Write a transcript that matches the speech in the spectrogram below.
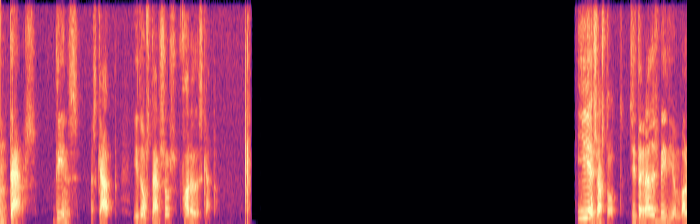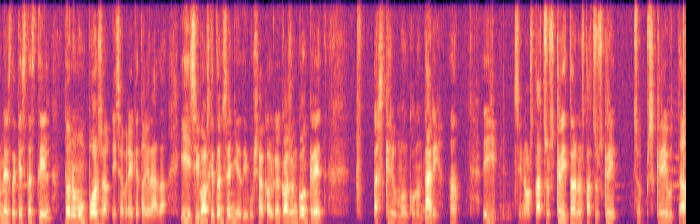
un terç dins el cap i dos terços fora del cap. I això és tot. Si t'agrada el vídeo amb vol més d'aquest estil, dona'm un polze i sabré que t'agrada. I si vols que t'ensenyi a dibuixar qualque cosa en concret, escriu-me un comentari. Eh? I si no estàs subscrita, no estàs subscrit, subscriu-te.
